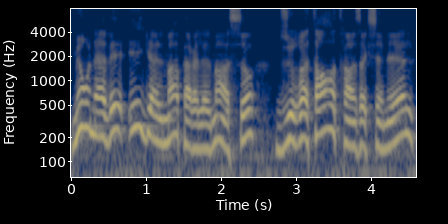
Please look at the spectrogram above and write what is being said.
mais on avait également, parallèlement à ça, du retard transactionnel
